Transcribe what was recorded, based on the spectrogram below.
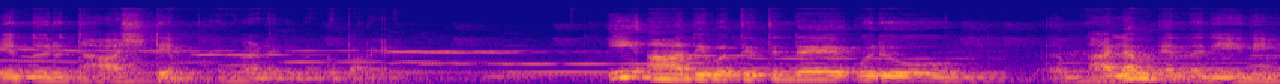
എന്നൊരു ധാഷ്ട്യം എന്ന് വേണമെങ്കിൽ നമുക്ക് പറയാം. ഈ ആധിപത്യത്തിന്റെ ഒരു ഫലം എന്ന രീതിയിൽ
